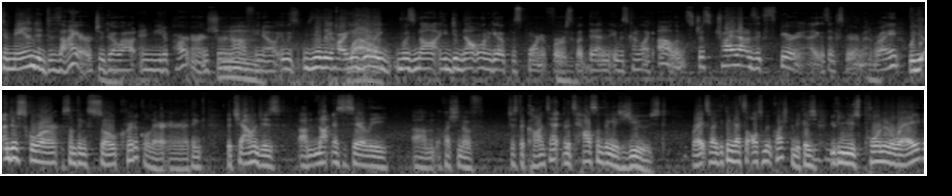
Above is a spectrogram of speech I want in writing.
demanded desire to go out and meet a partner, and sure enough, you know, it was really hard. Wow. He really was not. He did not want to give up his porn at first, but then it was kind of like, oh, let's just try it out as experience, as an experiment, right? Well, you underscore something so critical there, Aaron. I think the challenge is um, not necessarily um, a question of just the content, but it's how something is used, right? So I think that's the ultimate question because you can use porn in a way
